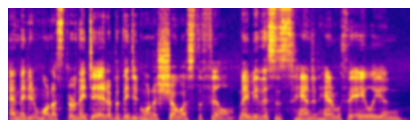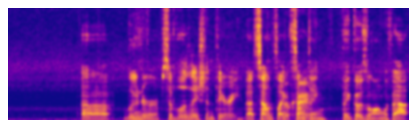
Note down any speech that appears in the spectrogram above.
and they didn't want us, or they did, but they didn't want to show us the film. Maybe this is hand in hand with the alien uh, lunar civilization theory. That sounds like Okay. something that goes along with that.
